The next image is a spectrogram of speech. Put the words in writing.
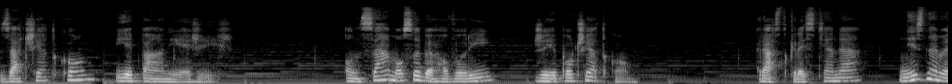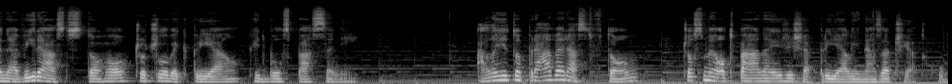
Začiatkom je Pán Ježiš. On sám o sebe hovorí, že je počiatkom. Rast kresťana neznamená vyrásť z toho, čo človek prijal, keď bol spasený. Ale je to práve rast v tom, čo sme od pána Ježiša prijali na začiatku.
